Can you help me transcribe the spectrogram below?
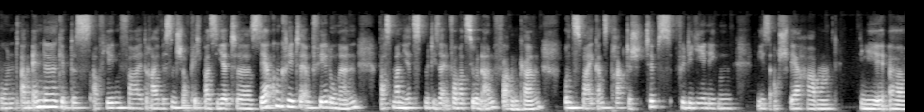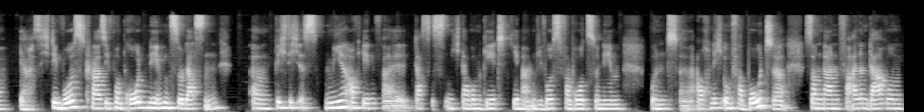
Und am Ende gibt es auf jeden Fall drei wissenschaftlich basierte, sehr konkrete Empfehlungen, was man jetzt mit dieser Information anfangen kann und zwei ganz praktische Tipps für diejenigen, die es auch schwer haben, die, äh, ja, sich die Wurst quasi vom Brot nehmen zu lassen, ähm, wichtig ist mir auf jeden Fall, dass es nicht darum geht, jemanden die Wurst vom Brot zu nehmen und äh, auch nicht um Verbote, sondern vor allem darum,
